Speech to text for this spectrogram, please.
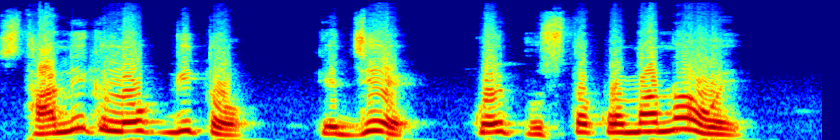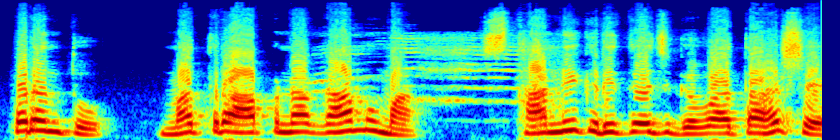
સ્થાનિક લોકગીતો કે જે કોઈ પુસ્તકોમાં ન હોય, પરંતુ માત્ર આપના ગામમાં સ્થાનિક રીતે જ ગવાતા હશે.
